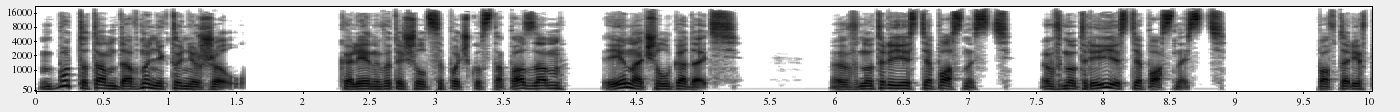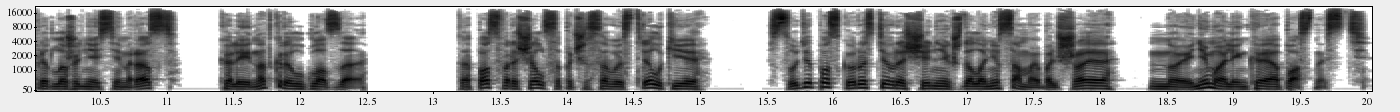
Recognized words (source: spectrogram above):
будто там давно никто не жил. Колейн вытащил цепочку с топазом и начал гадать. «Внутри есть опасность. Внутри есть опасность». Повторив предложение семь раз, Клейн открыл глаза. Топаз вращался по часовой стрелке. Судя по скорости вращения их ждала не самая большая, но и не маленькая опасность.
